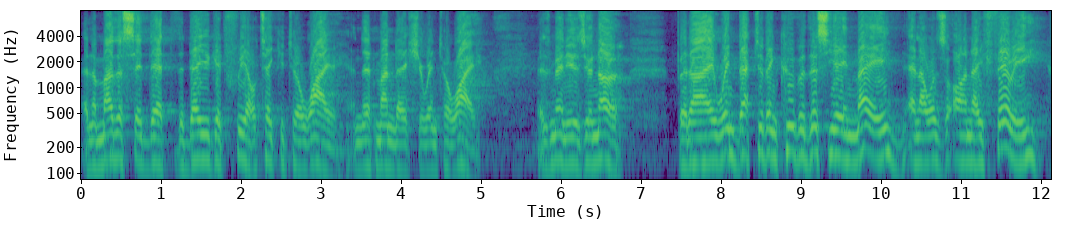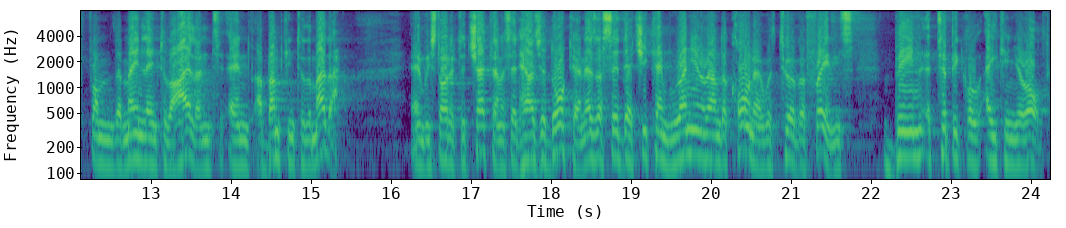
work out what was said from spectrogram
And the mother said that the day you get free, I'll take you to Hawaii. And that Monday, she went to Hawaii, as many as you know. But I went back to Vancouver this year in May, and I was on a ferry from the mainland to the island, and I bumped into the mother. And we started to chat, and I said, How's your daughter? And as I said that, she came running around the corner with two of her friends, being a typical 18 year old.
